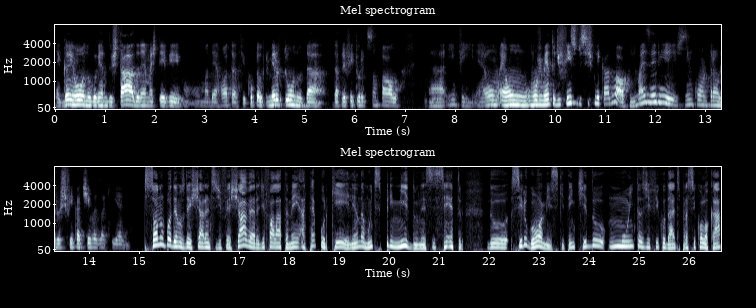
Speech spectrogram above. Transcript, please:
é, ganhou no governo do estado, né? mas teve uma derrota, ficou pelo primeiro turno da, da Prefeitura de São Paulo, Uh, enfim, é um, é um movimento difícil de se explicar do Alckmin, mas eles encontram justificativas aqui e ali. Só não podemos deixar, antes de fechar, Vera, de falar também, até porque ele anda muito exprimido nesse centro, do Ciro Gomes, que tem tido muitas dificuldades para se colocar,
